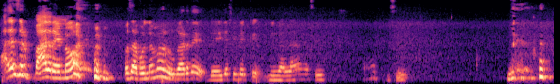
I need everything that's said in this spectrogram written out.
ha de ser padre, ¿no? o sea, ponerme al lugar de, de ella así de que mi galán así. Ah, pues sí.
